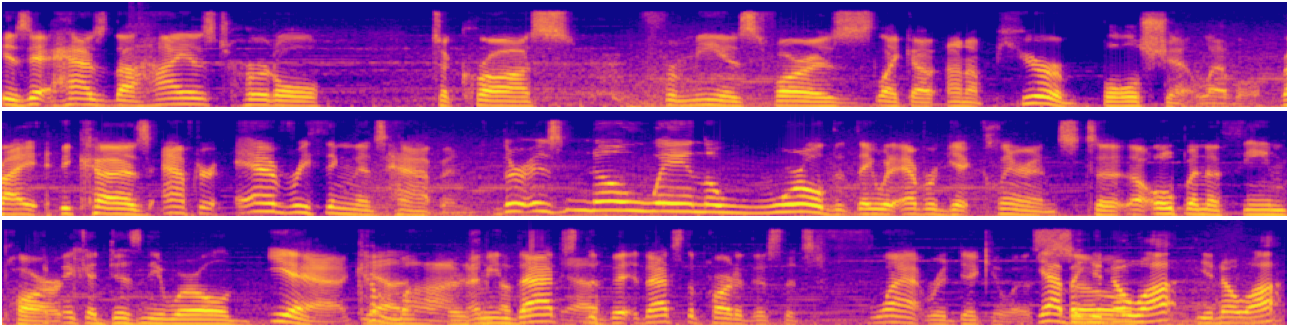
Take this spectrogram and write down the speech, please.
is it has the highest hurdle to cross for me as far as like a on a pure bullshit level. right, Because after everything that's happened, there is no way in the world that they would ever get clearance to uh, open a theme park. make a Disney World Yeah, come Yeah, on. I mean, it, that's yeah. the bit. That's the part of this that's flat ridiculous. Yeah, but you know what? You know what?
